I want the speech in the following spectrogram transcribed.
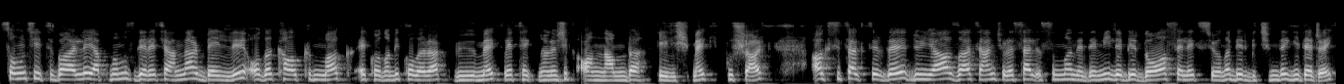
Sonuç itibariyle yapmamız gerekenler belli. O da kalkınmak, ekonomik olarak büyümek ve teknolojik anlamda gelişmek. Bu şart. Aksi takdirde dünya zaten küresel ısınma nedeniyle bir doğal seleksiyona bir biçimde gidecek.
